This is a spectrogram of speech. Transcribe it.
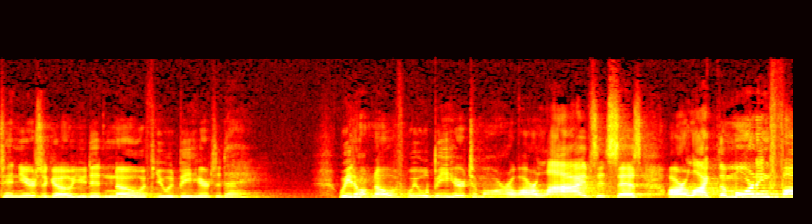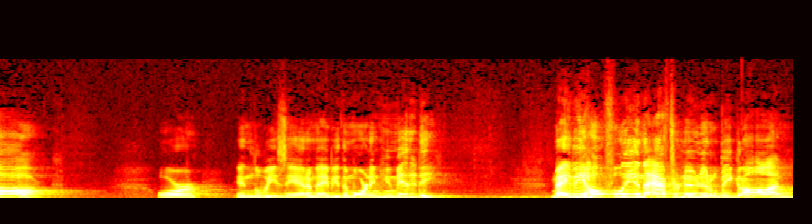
10 years ago, you didn't know if you would be here today. We don't know if we will be here tomorrow. Our lives, it says, are like the morning fog, or in Louisiana, maybe the morning humidity. Maybe, hopefully, in the afternoon it'll be gone.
